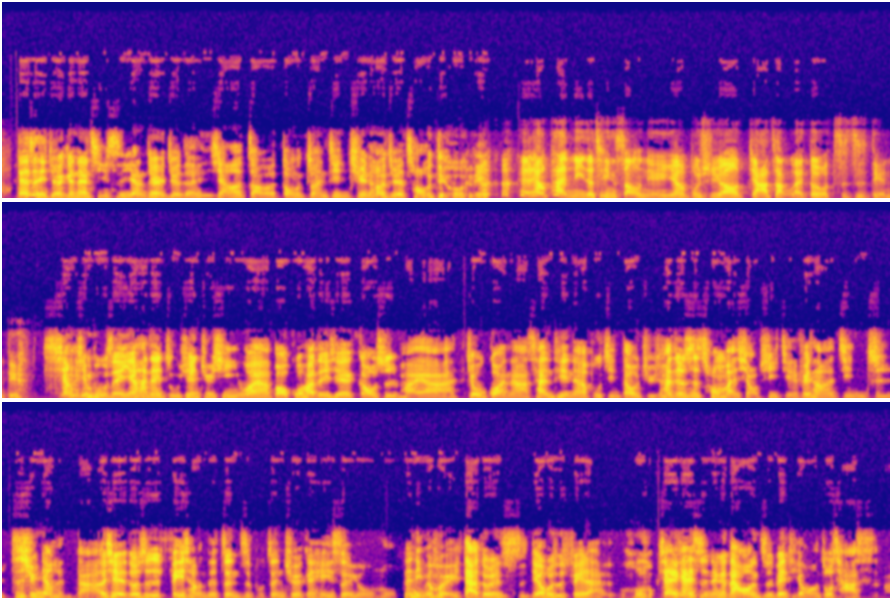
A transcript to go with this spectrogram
但是你就会跟那骑士一样，就会觉得很想要找个洞钻进去，然后觉得超丢脸，像叛逆的青少年一样，不需要家长来对我指指点点。像辛普森一样，他在主线剧情以外啊，包括他的一些告示牌啊、酒馆啊、餐厅啊、布景道具，他就是充满小细节，非常的精致，资讯量很大，而且都是非常的政治不正确跟黑色幽默。那里面会有一大堆人死掉或是飞来横祸，像一开始那个大王子被铁王座插死嘛，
